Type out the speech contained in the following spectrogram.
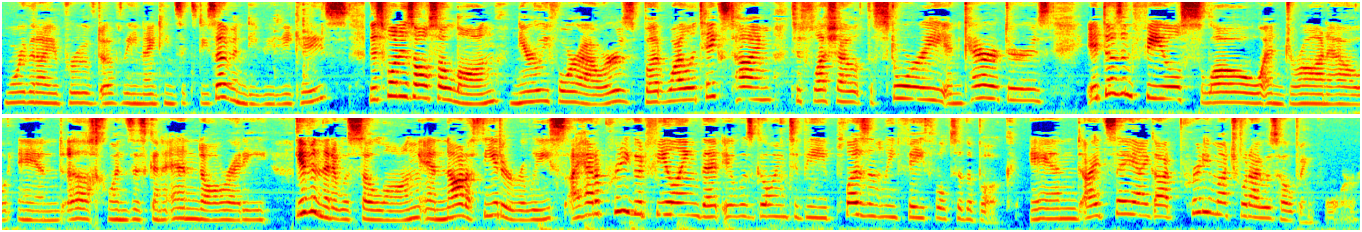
more than I approved of the 1967 DVD case. This one is also long, nearly four hours, but while it takes time to flesh out the story and characters, it doesn't feel slow and drawn out and, ugh, when's this gonna end already? Given that it was so long and not a theater release, I had a pretty good feeling that it was going to be pleasantly faithful to the book, and I'd say I got pretty much what I was hoping for.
